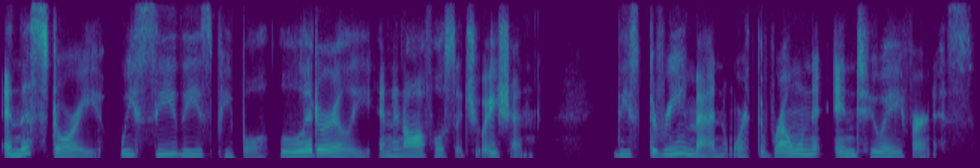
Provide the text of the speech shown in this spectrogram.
In this story, we see these people literally in an awful situation. These three men were thrown into a furnace.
